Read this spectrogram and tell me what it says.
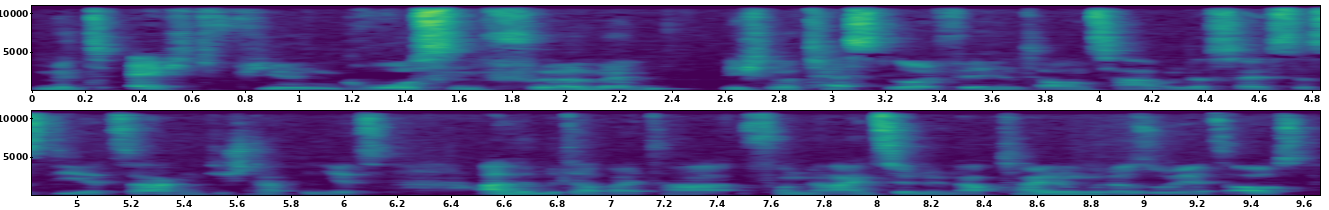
mit echt vielen großen Firmen nicht nur Testläufe hinter uns haben. Das heißt, dass die jetzt sagen, die statten jetzt alle Mitarbeiter von einer einzelnen Abteilung oder so jetzt aus,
